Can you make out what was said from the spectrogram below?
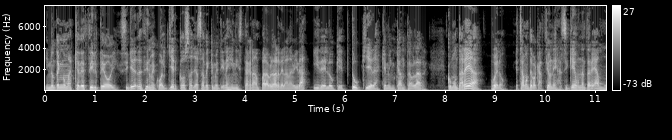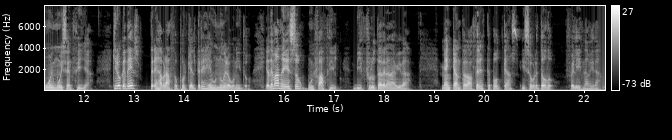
Y no tengo más que decirte hoy. Si quieres decirme cualquier cosa, ya sabes que me tienes en Instagram para hablar de la Navidad y de lo que tú quieras, que me encanta hablar. Como tarea, bueno, estamos de vacaciones, así que una tarea muy muy sencilla. Quiero que des tres abrazos, porque el 3 es un número bonito. Y además de eso, muy fácil, disfruta de la Navidad. Me ha encantado hacer este podcast y sobre todo, feliz Navidad.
